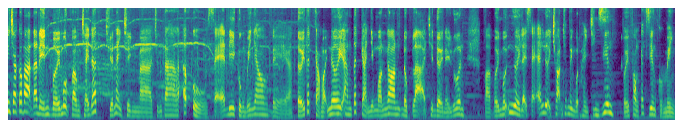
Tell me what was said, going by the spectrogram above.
Xin chào các bạn đã đến với một vòng trái đất. Chuyến hành trình mà chúng ta ấp ủ sẽ đi cùng với nhau Để tới tất cả mọi nơi, ăn tất cả những món ngon độc lạ trên đời này luôn. Và với mỗi người lại sẽ lựa chọn cho mình một hành trình riêng Với phong cách riêng của mình.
